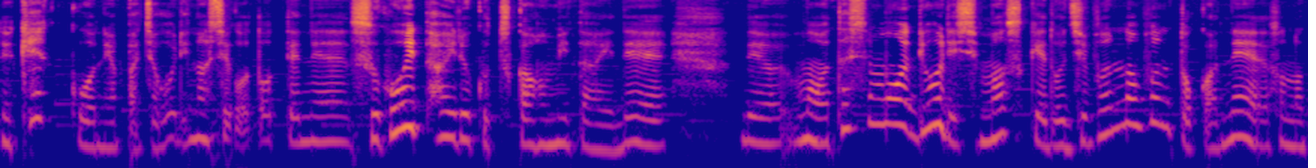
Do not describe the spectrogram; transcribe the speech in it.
で結構ねやっぱ調理の仕事ってねすごい体力使うみたいででまあ私も料理しますけど自分の分とかねその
